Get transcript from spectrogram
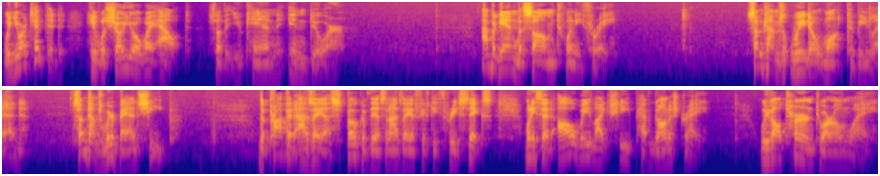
When you are tempted, He will show you a way out so that you can endure. I began with Psalm 23. Sometimes we don't want to be led. Sometimes we're bad sheep. The prophet Isaiah spoke of this in Isaiah 53 6 when he said, All we like sheep have gone astray. We've all turned to our own way.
